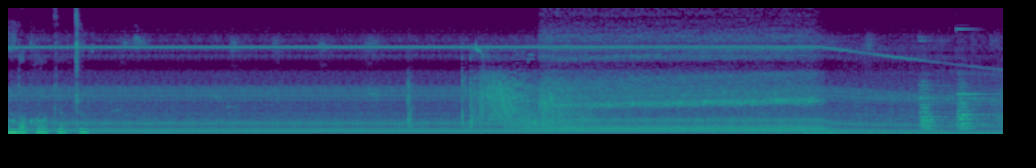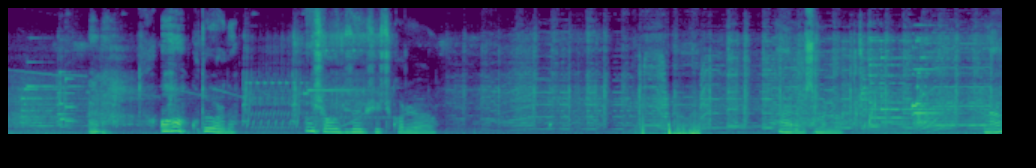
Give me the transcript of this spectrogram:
10 dakikalık yapacağım. Aha kutu verdi. İnşallah güzel bir şey çıkar ya. Hadi bismillah. Ne?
